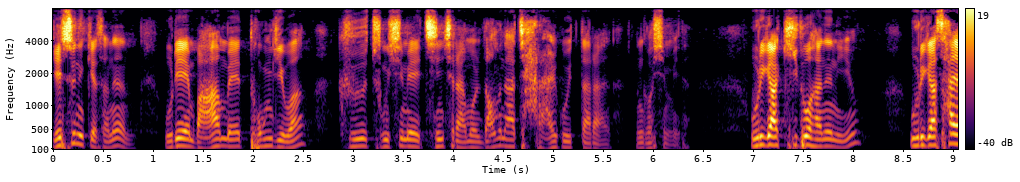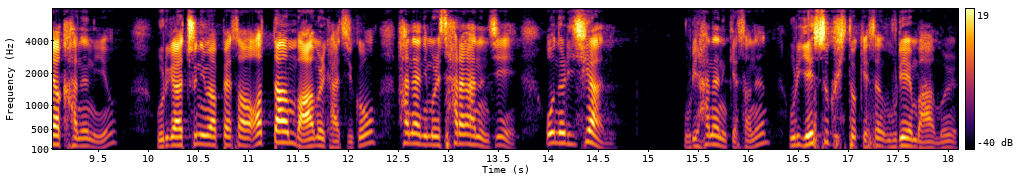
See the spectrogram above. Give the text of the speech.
예수님께서는 우리의 마음의 동기와 그 중심의 진실함을 너무나 잘 알고 있다는 것입니다. 우리가 기도하는 이유, 우리가 사역하는 이유, 우리가 주님 앞에서 어떠한 마음을 가지고 하나님을 사랑하는지 오늘 이 시간 우리 하나님께서는 우리 예수 그리스도께서는 우리의 마음을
